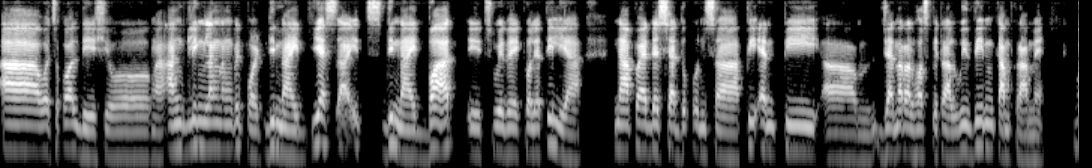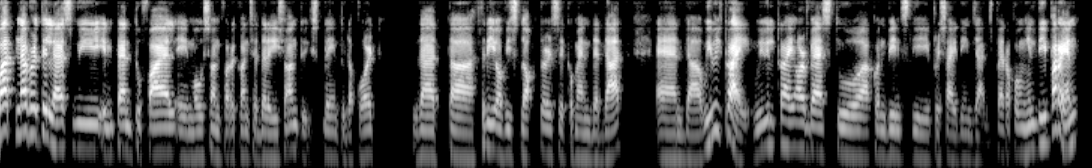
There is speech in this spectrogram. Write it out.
uh, what you call this, yung uh, angling lang ng report, denied. Yes, uh, it's denied, but it's with a colatilia na pwede siya doon sa PNP um, General Hospital within Camp Crame. But nevertheless, we intend to file a motion for reconsideration to explain to the court that uh, three of his doctors recommended that. And uh, we will try. We will try our best to uh, convince the presiding judge. Pero kung hindi pa rin,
